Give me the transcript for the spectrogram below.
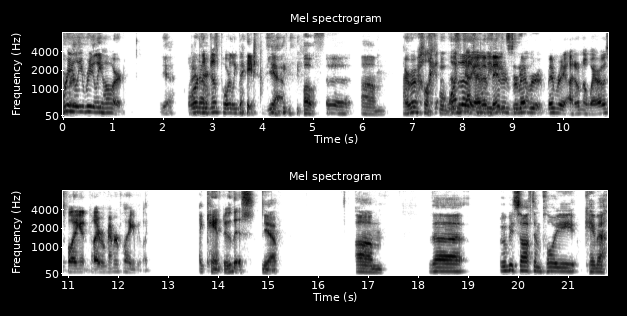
really really hard yeah, or they're just poorly made yeah, both. uh, Um, i remember like Well, one another thing. i have a vivid leads to the remember memory i don't know where i was playing it but i remember playing it and be like i can't do this yeah. Um, the Ubisoft employee came out,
